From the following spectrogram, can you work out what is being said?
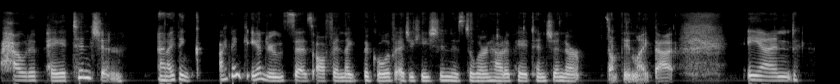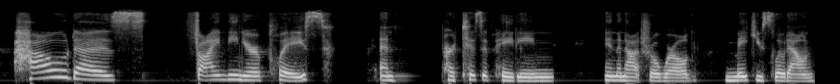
how to pay attention. And I think I think Andrew says often like the goal of education is to learn how to pay attention or something like that. And how does finding your place and participating in the natural world make you slow down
